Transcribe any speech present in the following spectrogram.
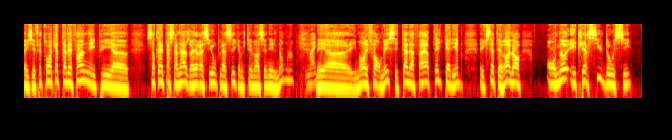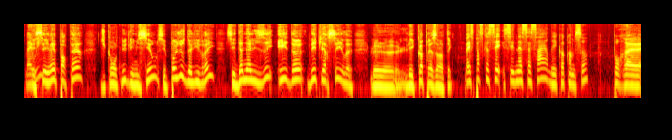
J'ai fait trois, quatre téléphones, et puis euh, certains personnages d'ailleurs assez haut placés, comme je t'ai mentionné le nom, là. Ouais. Mais euh, ils m'ont informé, c'est telle affaire, tel calibre, etc. Alors, on a éclairci le dossier. Ben et oui. c'est l'important du contenu de l'émission. C'est pas juste de livrer, c'est d'analyser et de d'éclaircir le- le- les cas présentés. Ben, c'est parce que c'est c'est nécessaire des cas comme ça pour euh,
